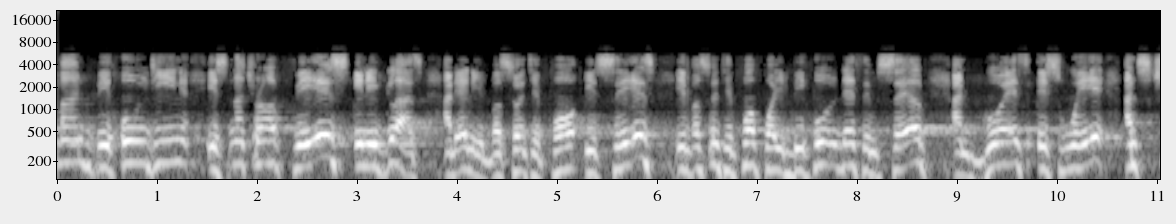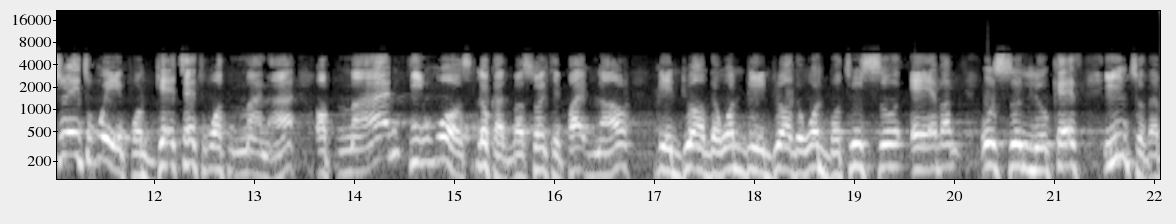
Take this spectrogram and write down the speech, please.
man beholding his natural face in a glass. And then in verse 24, it says, in verse 24, for he beholdeth himself and goeth his way, and straightway forgetteth what manner of man he was. Look at verse 25 now be a doer of the word, be a doer of the word, but whosoever also looketh into the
